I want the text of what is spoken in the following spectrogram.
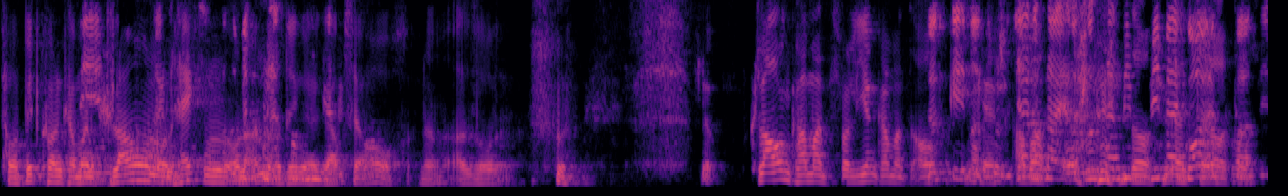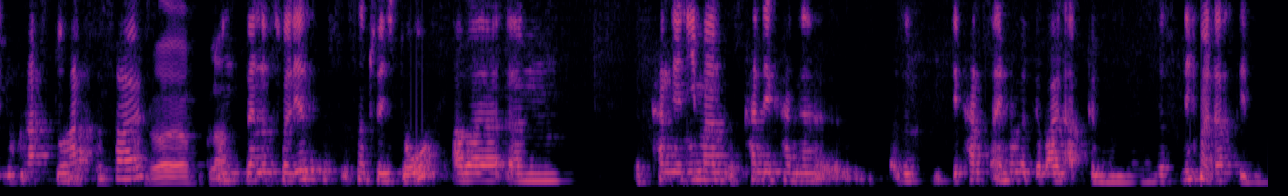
aber Bitcoin kann man nee, klauen und hacken also und andere Dinge gab es ja auch. Ne? Also klauen kann man es, verlieren kann man es auch. Das geht natürlich. Ja, das, heißt, das ist halt wie, so, wie bei Gold genau, quasi. Du hast, du hast es halt. Ja, ja, und wenn du es verlierst, ist es natürlich doof, aber ähm, es kann dir niemand, es kann dir keine, also dir kannst eigentlich nur mit Gewalt abgenommen werden. Das, nicht mal das geht nicht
